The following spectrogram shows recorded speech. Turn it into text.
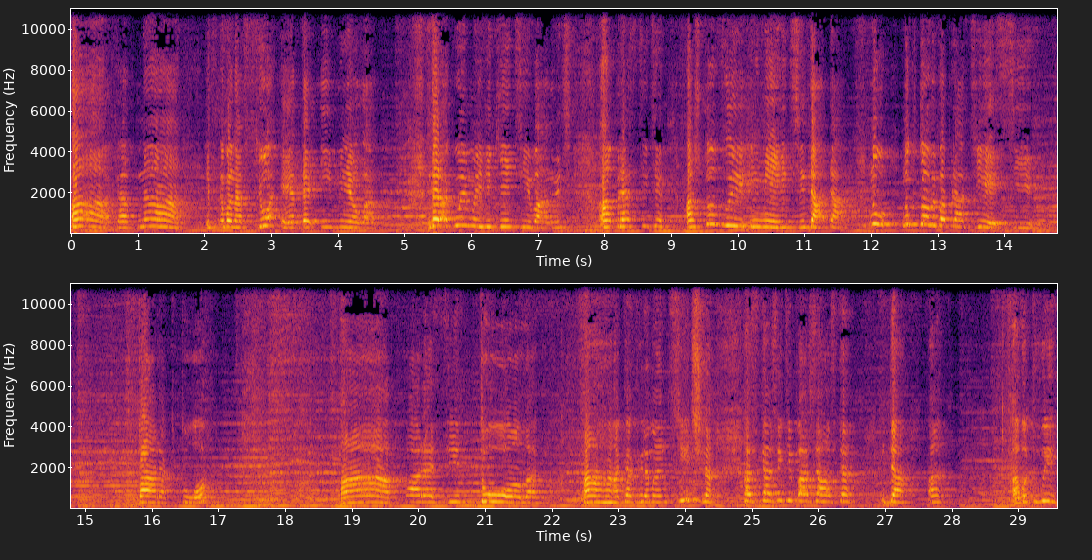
Ах, одна и чтобы она все это имела. Дорогой мой Викентий Иванович, а простите, а что вы имеете? Да, да. Ну, ну кто вы по профессии? Пара кто? А, паразитолог. Ага, как романтично. А скажите, пожалуйста, да, а, а вот вы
